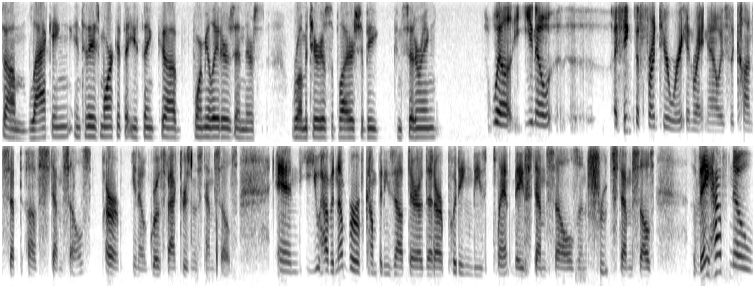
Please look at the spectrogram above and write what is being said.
um, lacking in today's market that you think uh, formulators and their raw material suppliers should be considering? Well, you know, I think the frontier we're in right now is the concept of stem cells, or you know, growth factors in stem cells. And you have a number of companies out there that are putting these plant-based stem cells and fruit stem cells. They have no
